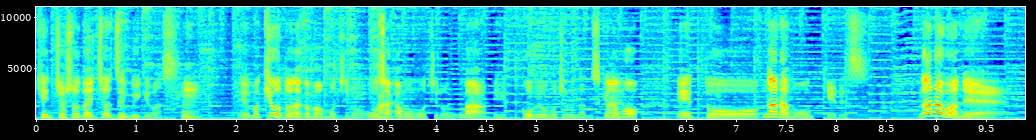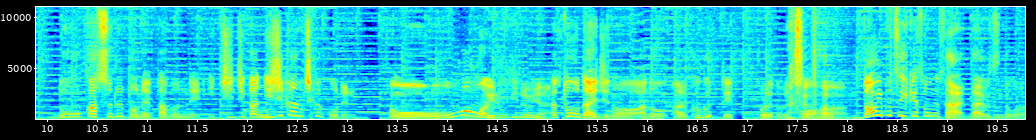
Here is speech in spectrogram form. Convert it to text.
県庁所在地は全部行けます、うん。えーまあ、京都なんかまあもちろん大阪ももちろん、まあえ神戸ももちろんなんですけども、えっ、と奈良も OK です。奈良はね同化するとね多分ね1時間2時間近く折れる。おおまあまあいるいるじゃない東大寺のあのあれくぐってこれると思いますよ多分。はい大仏行けそうですね。はい大仏のところ、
